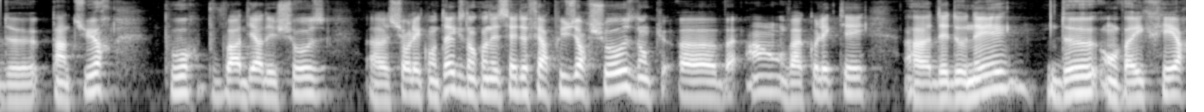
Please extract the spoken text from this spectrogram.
de peintures pour pouvoir dire des choses sur les contextes. Donc, on essaie de faire plusieurs choses. Donc, bah, un, on va collecter des données. Deux, on va écrire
